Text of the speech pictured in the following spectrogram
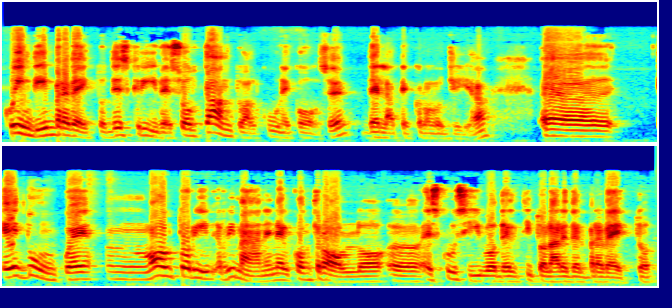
Quindi il brevetto descrive soltanto alcune cose della tecnologia eh, e dunque mh, mm, molto ri rimane nel controllo eh, esclusivo del titolare del brevetto,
